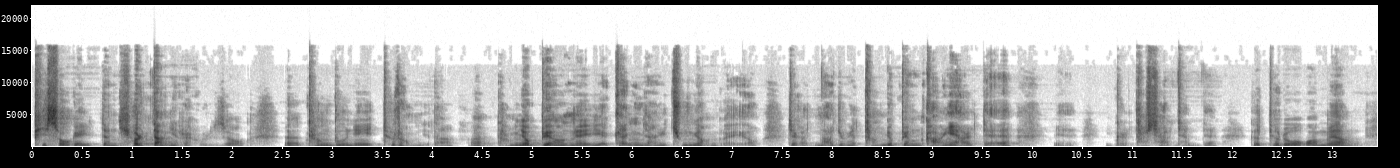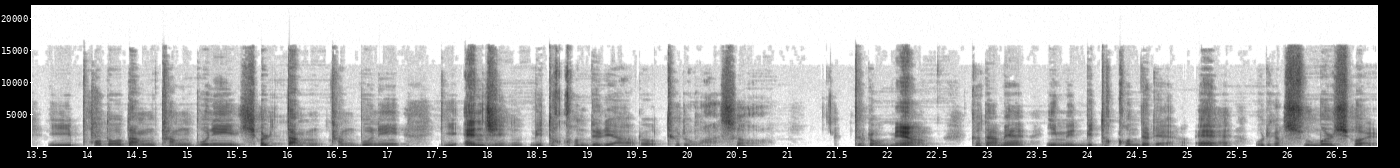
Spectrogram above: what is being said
피 속에 있던 혈당이라고 그러죠. 어, 당분이 들어옵니다. 어, 당뇨병에 이게 굉장히 중요한 거예요. 제가 나중에 당뇨병 강의할 때 예, 이걸 다시 할 텐데 그 들어오면 이 포도당 당분이 혈당 당분이 이 엔진 미토콘드리아로 들어와서 들어오면 그 다음에 이 미토콘드리아에 우리가 숨을 쉬어요.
